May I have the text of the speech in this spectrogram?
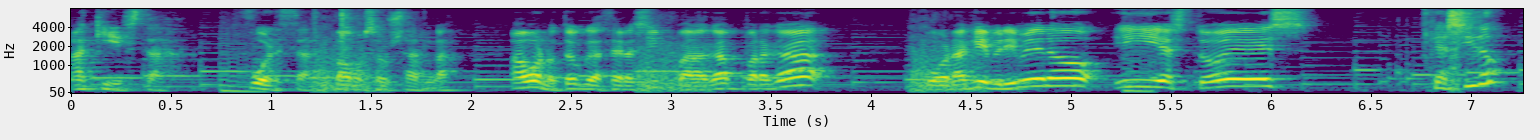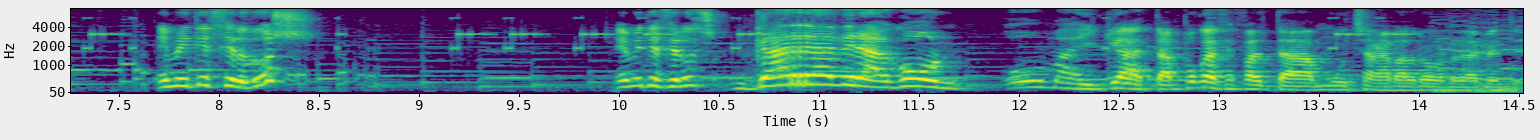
aquí está. Fuerza, vamos a usarla. Ah, bueno, tengo que hacer así, para acá, para acá. Por aquí primero. Y esto es... ¿Qué ha sido? ¿MT-02? MT-02, Garra Dragón. Oh my god, tampoco hace falta mucha Garra Dragón realmente.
